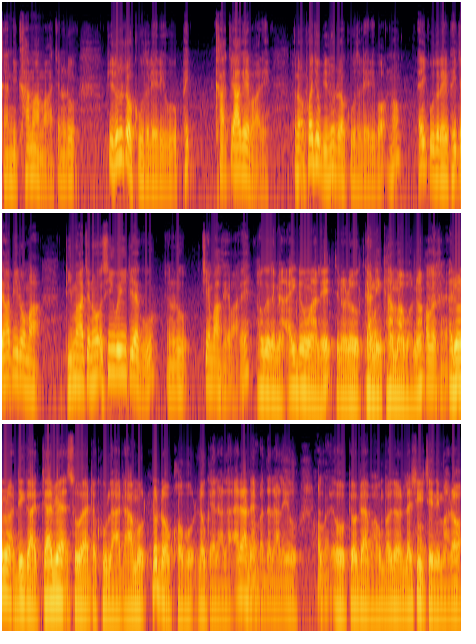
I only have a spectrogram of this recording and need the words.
ဂန္ဒီခမ်းမမှာကျွန်တော်တို့ပြည်သူ့တော်ကိုယ်စားလှယ်တွေကိုဖိတ်ခါကြားခဲ့ပါတယ်ကျွန်တော်အဖွဲ့ချုပ်ပြည်သူ့တော်ကိုယ်စားလှယ်တွေပေါ့နော်အဲ့ဒီကိုယ်စားလှယ်ဖိတ်ကြားပြီးတော့မှဒီမှာကျွန်တော်အစည်းအဝေးတရက်ကိုကျွန်တော်တို့ ကျင်းပခဲ့ပါတယ်ဟုတ်ကဲ့ခင်ဗျအဲ့တုန်းကလေကျွန်တော်တို့ကန်ဒီခမ်းမပေါ့နော်ဟုတ်ကဲ့ခင်ဗျအဲ့တုန်းကတော့အဓိကကြားပြတ်အစိုးရတစ်ခုလားဒါမှမဟုတ်လွတ်တော်ခေါ်ဖို့လုပ်ခဲ့တာလားအဲ့ဒါနဲ့ပတ်သက်တာလေးကိုဟိုပြောပြပါအောင်ဘာလို့လက်ရှိအချိန်တွေမှာတော့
